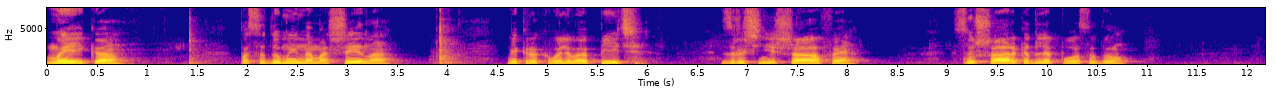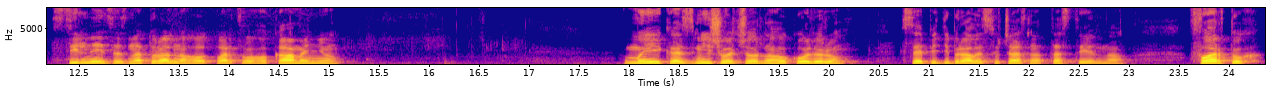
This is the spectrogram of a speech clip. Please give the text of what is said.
мийка, посудомийна машина, мікрохвильова піч, зручні шафи, сушарка для посуду, стільниця з натурального кварцевого каменю, мийка, змішувач чорного кольору. Все підібрали сучасно та стильно. Фартух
